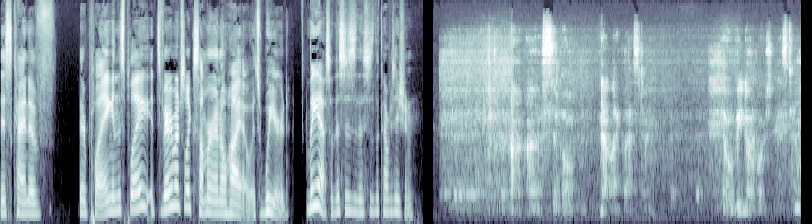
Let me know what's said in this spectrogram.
this kind of they're playing in this play. It's very much like summer in Ohio. It's weird. But yeah, so this is this is the conversation. Uh-uh, Sybil. Not like last time. There will be no abortion this time.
